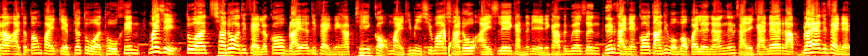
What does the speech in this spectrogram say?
เราอาจจะต้องไปเก็บเจ้าตัวโทเค็นไม่สิ ตัว Shadow Artifact แล้วก็ Bright Artifact นะครับที่เกาะใหม่ที่มีชื่อว่า Shadow Ice l a y กันนั่นเองนะครับเพื่อนๆซึ่งเงื่อนไขเนี่ยก็ตามที่ผมบอกไปเลยนะ เงื่อนไขในการได้รับ Bright Artifact เนี่ย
